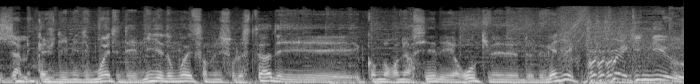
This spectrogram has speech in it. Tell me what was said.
jamais. Quand je dis des mouettes, des milliers de mouettes sont venues sur le stade et comme remercier les héros qui viennent de, de gagner. Breaking news.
